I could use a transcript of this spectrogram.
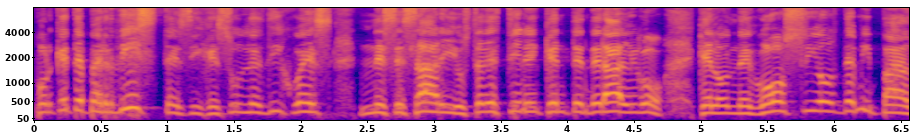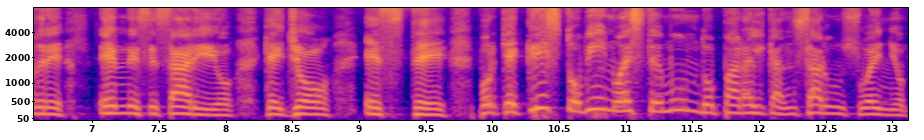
¿Por qué te perdiste? Y Jesús les dijo, es necesario. Ustedes tienen que entender algo, que los negocios de mi Padre es necesario que yo esté. Porque Cristo vino a este mundo para alcanzar un sueño.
